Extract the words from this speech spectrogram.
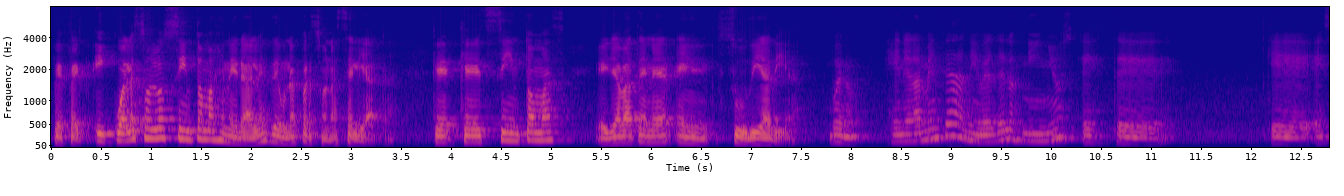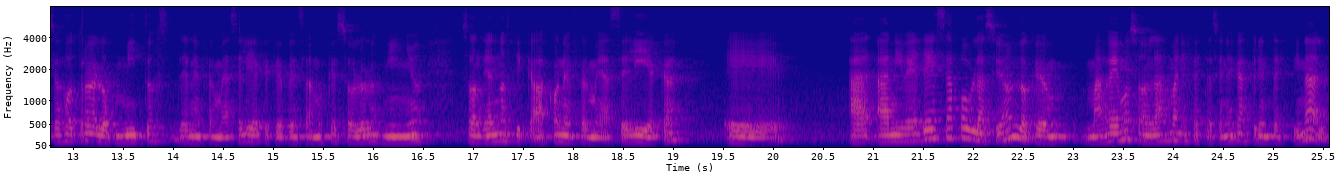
Perfecto. ¿Y cuáles son los síntomas generales de una persona celíaca? ¿Qué, ¿Qué, síntomas ella va a tener en su día a día? Bueno, generalmente a nivel de los niños, este, que eso es otro de los mitos de la enfermedad celíaca, que pensamos que solo los niños son diagnosticados con enfermedad celíaca. Eh, a, nivel de esa población, lo que más vemos son las manifestaciones gastrointestinales.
